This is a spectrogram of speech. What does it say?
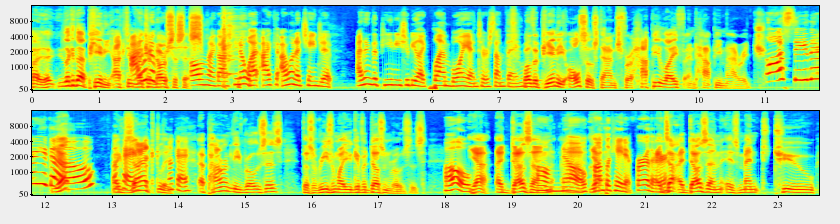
look at that peony acting I like a narcissist. Oh my gosh. You know what? I, I want to change it. I think the peony should be like flamboyant or something. well, the peony also stands for happy life and happy marriage. oh, see, there you go. Okay. Exactly. Okay. Apparently, roses. There's a reason why you give a dozen roses. Oh. Yeah, a dozen. Oh no. uh, yeah. Complicate it further. Exactly. A dozen is meant to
